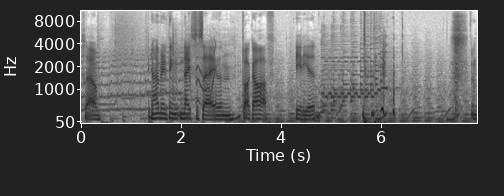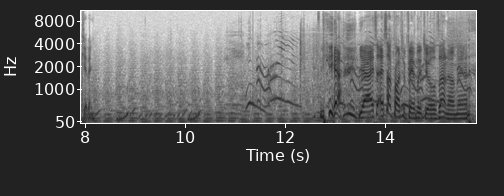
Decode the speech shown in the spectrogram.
So if you don't have anything nice to say, then fuck off, idiot. I'm kidding. yeah, yeah, I, I saw Project Family Jules. I don't know, man.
